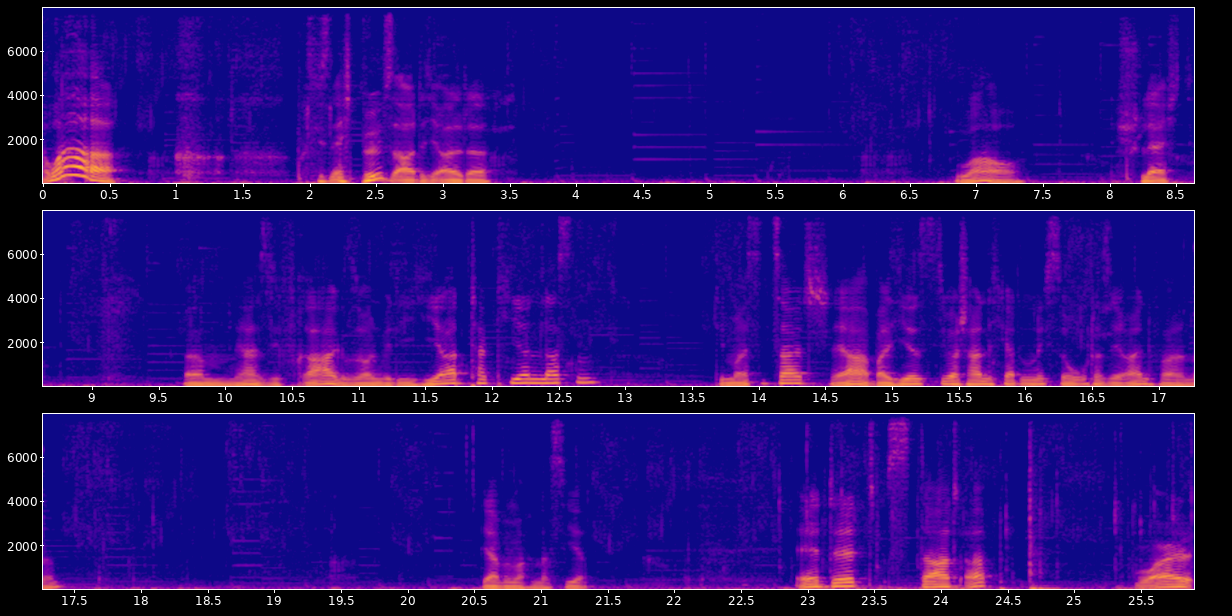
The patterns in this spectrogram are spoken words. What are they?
Wow. Die sind echt bösartig, Alter. Wow. Nicht schlecht. Ähm, ja, ist die Frage, sollen wir die hier attackieren lassen? Die meiste Zeit? Ja, weil hier ist die Wahrscheinlichkeit noch nicht so hoch, dass sie reinfallen, ne? Ja, wir machen das hier. Edit Startup while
